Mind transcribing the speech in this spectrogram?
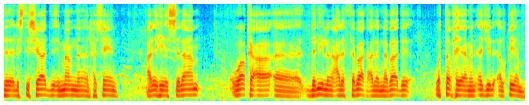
الاستشهاد إمامنا الحسين عليه السلام. واقعة آه، دليل على الثبات على المبادئ والتضحية من أجل القيم.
